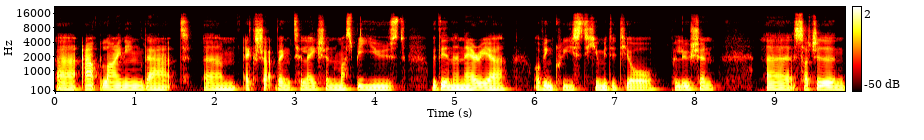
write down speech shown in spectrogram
uh, outlining that um, extract ventilation must be used within an area of increased humidity or pollution uh, such, as,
